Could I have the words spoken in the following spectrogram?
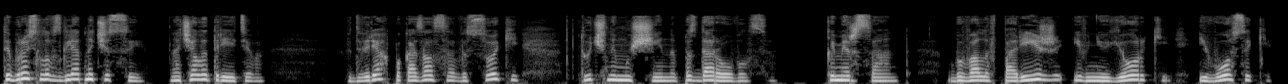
Ты бросила взгляд на часы, начало третьего. В дверях показался высокий, тучный мужчина, поздоровался. Коммерсант. Бывал и в Париже, и в Нью-Йорке, и в Осаке,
